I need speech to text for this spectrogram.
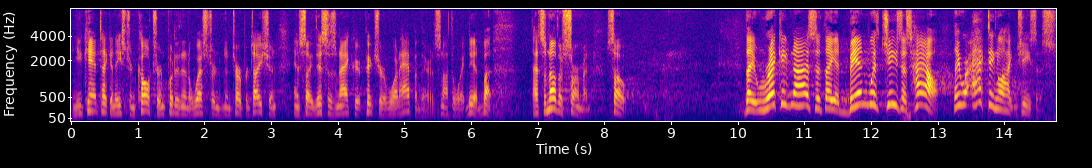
And you can't take an Eastern culture and put it in a Western interpretation and say this is an accurate picture of what happened there. It's not the way it did. But that's another sermon. So they recognized that they had been with Jesus. How? They were acting like Jesus.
